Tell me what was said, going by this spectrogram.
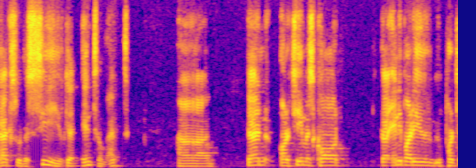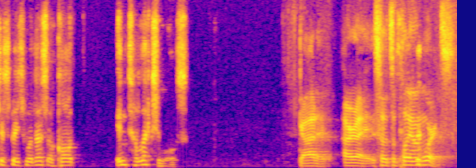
X with a C, you get intellect. Uh, and our team is called, uh, anybody who participates with us are called intellectuals. Got it. All right. So it's a play on words.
